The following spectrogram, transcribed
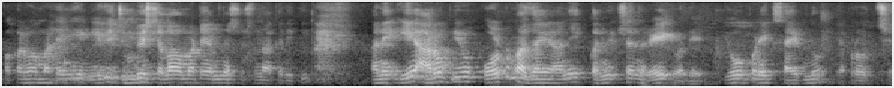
પકડવા માટેની એક એવી ઝુંબેશ ચલાવવા માટે એમને સૂચના કરી હતી. અને એ આરોપીઓ કોર્ટમાં જાય અને કન્વિક્શન રેટ વધે. એવો પણ એક સાહેબનો એપ્રોચ છે.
